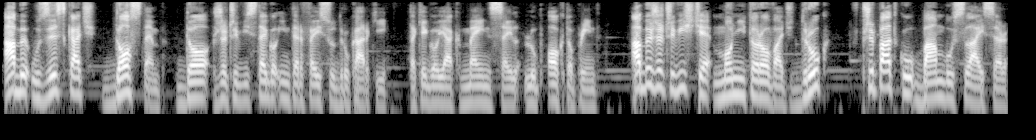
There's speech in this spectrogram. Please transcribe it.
aby uzyskać dostęp do rzeczywistego interfejsu drukarki, takiego jak Mainsail lub Octoprint, aby rzeczywiście monitorować druk. W przypadku Bamboo Slicer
